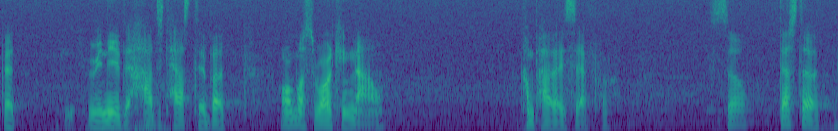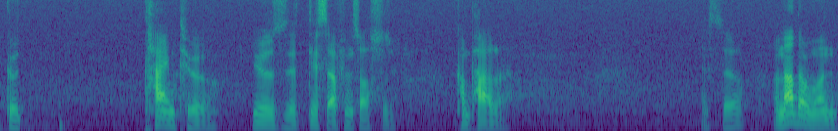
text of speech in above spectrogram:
but we need a hard test, but almost working now, compiler itself. So that's the good time to use this open source compiler. And so another one,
